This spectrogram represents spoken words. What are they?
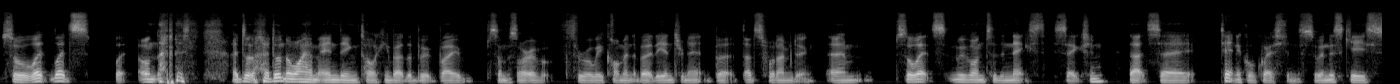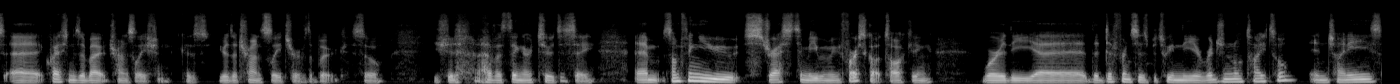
So let let's on I don't I don't know why I'm ending talking about the book by some sort of throwaway comment about the internet, but that's what I'm doing. Um, so let's move on to the next section. That's uh, technical questions. So in this case, uh, questions about translation because you're the translator of the book. So you should have a thing or two to say. Um, something you stressed to me when we first got talking were the uh, the differences between the original title in Chinese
